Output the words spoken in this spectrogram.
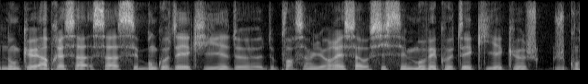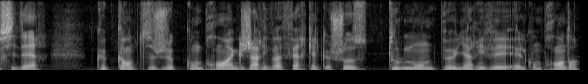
Donc euh, après, ça, ça a ses bons côtés qui est de, de pouvoir s'améliorer, ça a aussi ses mauvais côtés qui est que je, je considère que quand je comprends et que j'arrive à faire quelque chose, tout le monde peut y arriver et le comprendre,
